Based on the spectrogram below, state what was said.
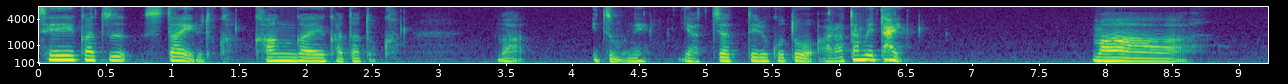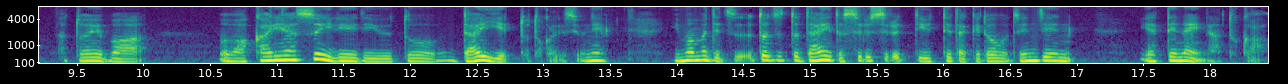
生活スタイルとか考え方とかまあいつもねやっちゃってることを改めたい。まあ例えば分かりやすい例で言うとダイエットとかですよね。今までずっとずっとダイエットするするって言ってたけど全然やってないなとか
